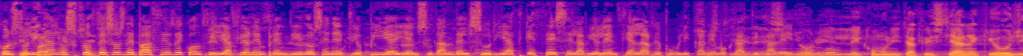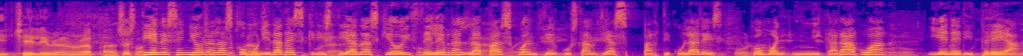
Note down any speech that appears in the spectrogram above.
Consolida los procesos de paz y reconciliación emprendidos en Etiopía y en Sudán del Sur y haz que cese la violencia en la República Democrática del Congo. Sostiene, Señor, a las comunidades cristianas que hoy celebran la Pascua en circunstancias particulares, como en Nicaragua y en Eritrea.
